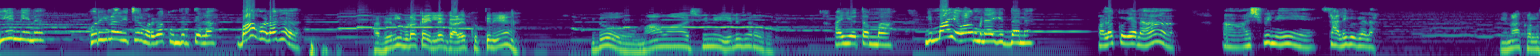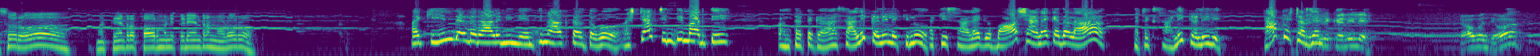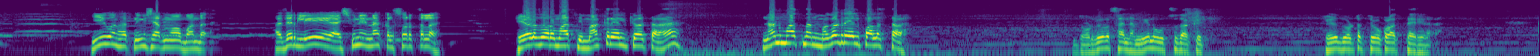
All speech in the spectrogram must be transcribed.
ಏನ್ ನೀನು? ಹೊರಗಿನ ವಿಚಾರ ಹೊರಗ ಕುಂದಿರ್ತಿಯಲ್ಲ? ಬಾ ಹೊಳಗ. ಅದಿರ್ಲಿ ಬಿಡಕ್ಕ ಇಲ್ಲೇ ಗಾಳಿ ಕೂತೀನಿ. ಇದು ಮಾವ ಅಶ್ವಿನಿ ಎಲ್ಲಿಗಾರ ಅವರು ಅಯ್ಯೋ ತಮ್ಮ ನಿಮ್ಮ ಯಾವಾಗ ಮನೆಯಾಗಿದ್ದಾನೆ? ಹೊಳಕ್ ಹೋಗ್ಯಾನ? ಆ, ಅಶ್ವಿನಿ ಸಾಲಿಗೆ ಹೋಗ್ಯಾಳ. ಏನ ಕಲ್ಸೋರು ಮತ್ತೇನ್ರ ತವ್ರ ಮನೆ ಕಡೆ ಏನ್ರ ನೋಡೋರು? ಆಕಿ ಹಿಂದೆರಡು ರಾಳೆ ನಿನ್ನ ಎಂತಿನ ಆಗ್ತಾಳ ತಗೋ ಅಷ್ಟ್ಯಾಕ್ ಚಿಂತೆ ಮಾಡ್ತಿ? ಅವ್ನ್ ತಟಗ ಸಾಲಿ ಕಳಿಲಿಕ್ಕಿನು ಆಕಿ ಸಾಲ್ಯಾಗ ಬಾ ಶಾಣ್ಯಾಕದಳ ತಟಕ್ ಸಾಲಿ ಕಳಿಲಿ. ಯಾಕಷ್ಟ ಅರ್ಜೆಂಟ್ ಕಲೀಲಿ ಯಾವ ಬಂದ್ಯೋ ಈಗ ಒಂದ್ ಹತ್ತು ನಿಮಿಷ ಆದ್ಮ ಬಂದ. ಅದಿರ್ಲಿ ಅಶ್ವಿನಿ ಇನ್ನ ಕಲ್ಸೋರತ್ತಲ್ಲ. ಹೇಳಿದವ್ರ ಮಾತು ನಿಮ್ಮ ಅಕ್ಕರ ಎಲ್ಲಿ ಕೇಳ್ತಾಳ? ನನ್ನ ಮಾತು ನನ್ನ ಮಗಳ ಎಲ್ಲಿ ಪಾಲಿಸ್ತಾಳ? ದೊಡ್ಡ ದೊಡ್ಡ ಸಾಲ ನಮಗೇನು ಉತ್ಸೋದಾಕೈತಿ ಹೇಳಿದ ದೊಡ್ಡ ತಿಳ್ಕೊಳಕ್ತಾ ಇರಲಿಲ್ಲ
